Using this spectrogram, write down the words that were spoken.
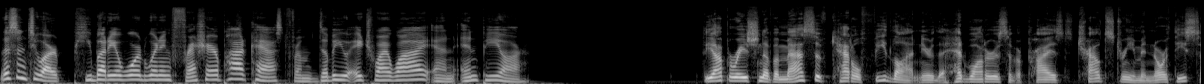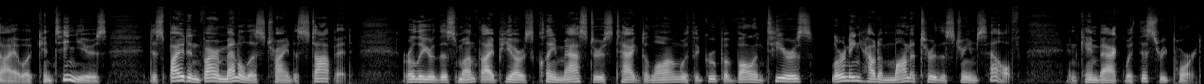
Listen to our Peabody Award winning Fresh Air podcast from WHYY and NPR. The operation of a massive cattle feedlot near the headwaters of a prized trout stream in northeast Iowa continues, despite environmentalists trying to stop it. Earlier this month, IPR's Clay Masters tagged along with a group of volunteers learning how to monitor the stream's health and came back with this report.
